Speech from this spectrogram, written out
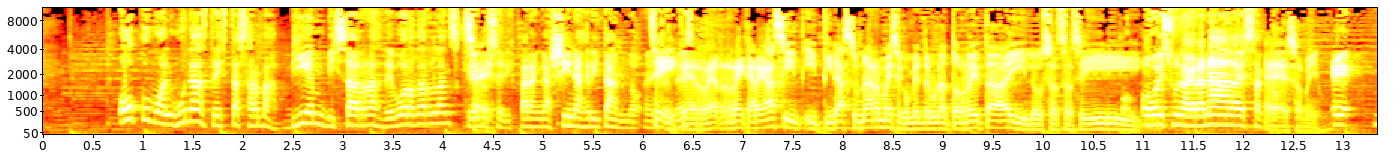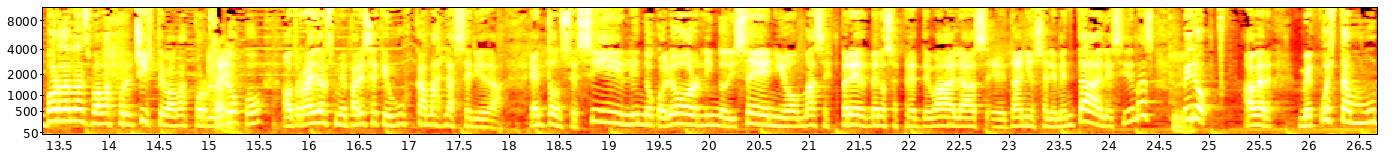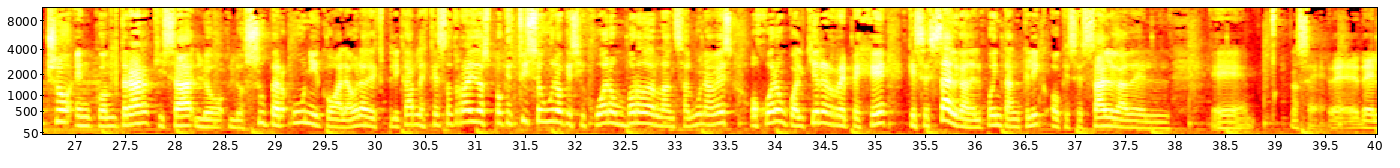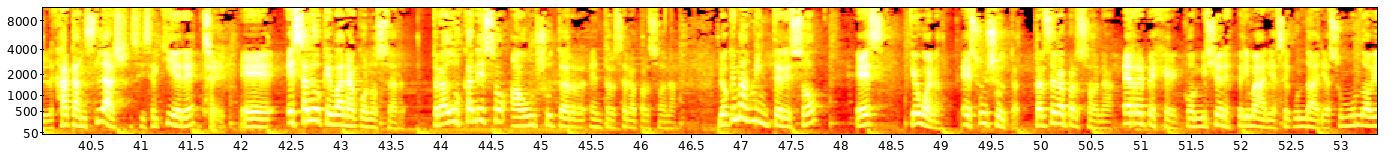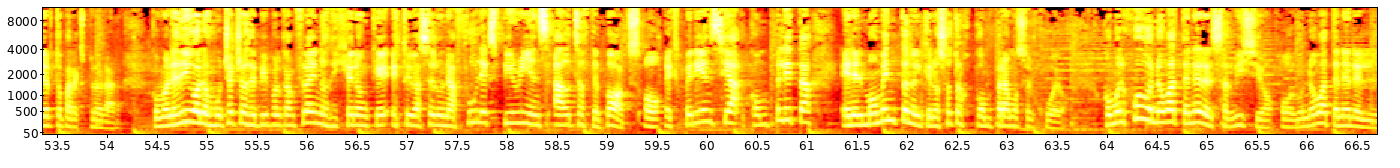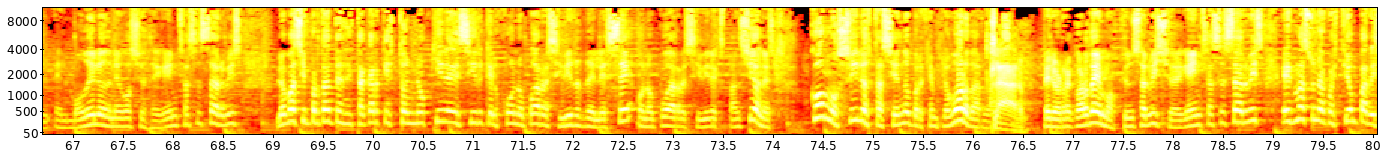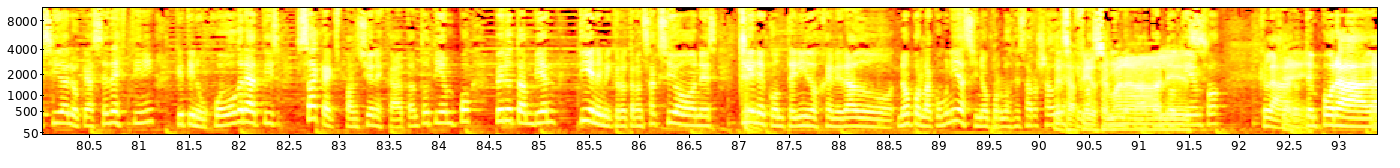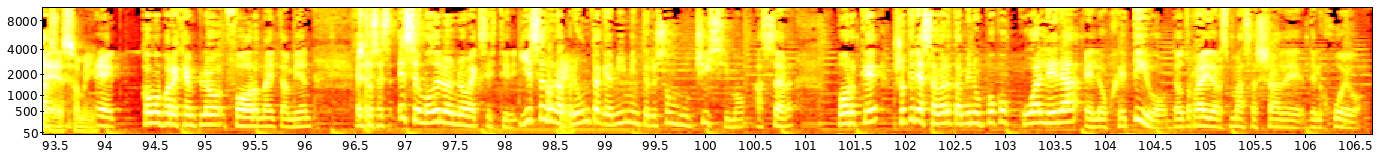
O como algunas de estas armas bien bizarras de Borderlands que Sí. no sé, disparan gallinas gritando. Sí, que re- recargas y, y tirás un arma y se convierte en una torreta y lo usas así. O es una granada, exacto. Eso mismo. Eh, Borderlands va más por el chiste, va más por lo Sí. loco. Outriders me parece que busca más la seriedad. Entonces, sí, lindo color, lindo diseño, más spread, menos spread de balas, eh, daños elementales y demás. Hmm. Pero, a ver, me cuesta mucho encontrar quizá lo, lo súper único a la hora de explicarles qué es Outriders, porque estoy seguro que si jugaron Borderlands alguna vez o jugaron cualquier RPG que se salga del point and click o que se salga del... eh, no sé, de- del hack and slash, si se quiere, Sí. eh, es algo que van a conocer. Traduzcan eso a un shooter en tercera persona. Lo que más me interesó es que, bueno, es un shooter, tercera persona, RPG, con misiones primarias, secundarias, un mundo abierto para explorar. Como les digo, los muchachos de People Can Fly nos dijeron que esto iba a ser una full experience out of the box, o experiencia completa en el momento en el que nosotros compramos el juego. Como el juego no va a tener el servicio o no va a tener el, el modelo de negocios de Games as a Service, lo más importante es destacar que esto no quiere decir que el juego no pueda recibir DLC o no pueda recibir expansiones, como sí lo está haciendo, por ejemplo, Borderlands. Claro. Pero recordemos que un servicio de Games as a Service es más una cuestión parecida a lo que hace Destiny, que tiene un juego gratis, saca expansiones cada tanto tiempo, pero también tiene microtransacciones, tiene contenido generado no por la comunidad, sino por los desarrolladores Desafíos que va saliendo cada tanto semanales. tiempo. Claro, Sí. temporadas. Eso mismo. eh, como por ejemplo Fortnite también. Entonces, ese modelo no va a existir. Y esa era una pregunta que a mí me interesó muchísimo hacer, porque yo quería saber también un poco cuál era el objetivo de Outriders más allá de- del juego.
